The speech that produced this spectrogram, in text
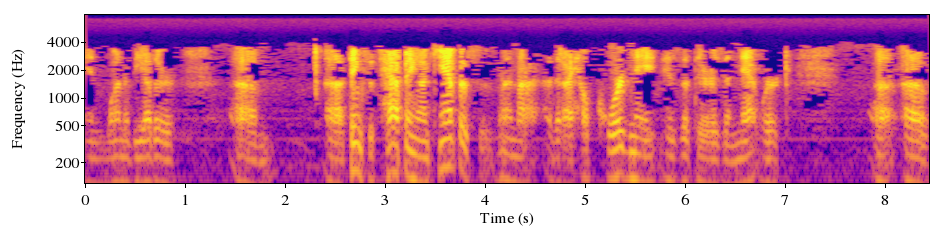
and one of the other um, uh, things that's happening on campus and, that I help coordinate is that there is a network uh, of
